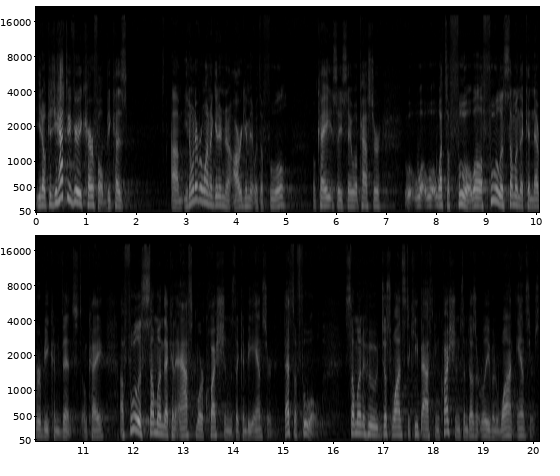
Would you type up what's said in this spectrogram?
You know, because you have to be very careful because um, you don't ever want to get into an argument with a fool. Okay? So you say, well, Pastor, what's a fool? Well, a fool is someone that can never be convinced. Okay? A fool is someone that can ask more questions that can be answered. That's a fool. Someone who just wants to keep asking questions and doesn't really even want answers.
